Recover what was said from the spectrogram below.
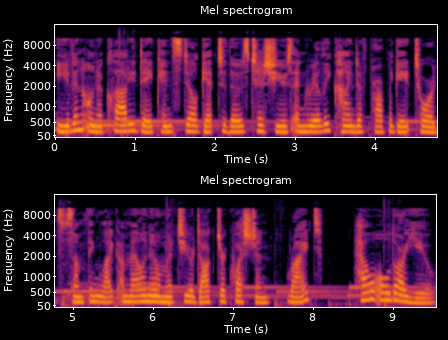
even on a cloudy day can still get to those tissues and really kind of propagate towards something like a melanoma to your doctor question, right? How old are you?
